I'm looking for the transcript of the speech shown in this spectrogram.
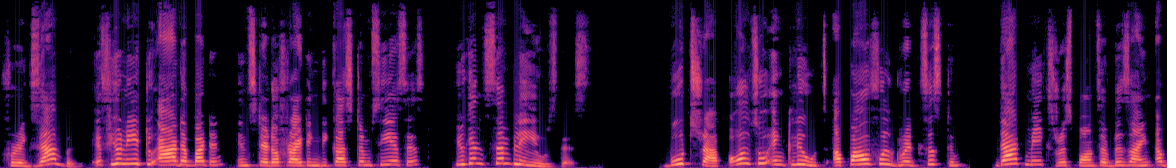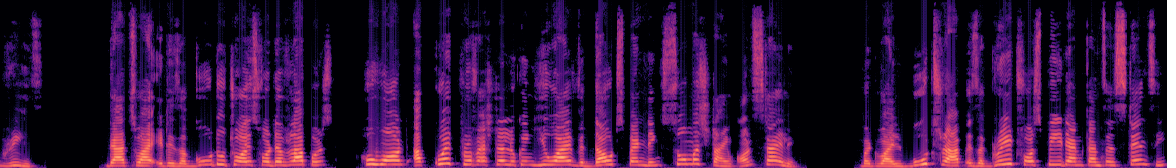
For example, if you need to add a button instead of writing the custom CSS, you can simply use this. Bootstrap also includes a powerful grid system that makes responsive design a breeze. That's why it is a go-to choice for developers who want a quick professional looking UI without spending so much time on styling. But while Bootstrap is a great for speed and consistency,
